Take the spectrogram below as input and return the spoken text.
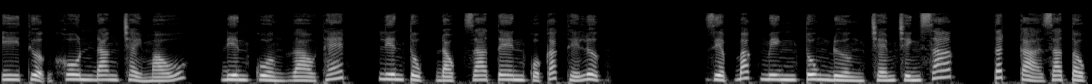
y thượng khôn đang chảy máu, điên cuồng gào thét, liên tục đọc ra tên của các thế lực. Diệp Bắc Minh tung đường chém chính xác, tất cả gia tộc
